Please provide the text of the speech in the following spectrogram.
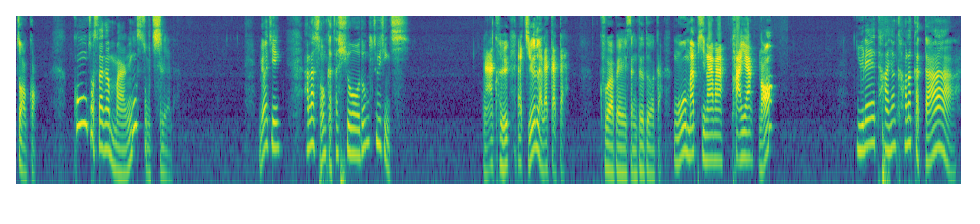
糟糕，工作室的门锁起来了。勿要紧，阿拉从搿只小洞钻进去。俺看，哎，就辣辣搿搭。库尔贝神抖抖的讲：“我没骗㑚伐？太阳，喏。”原来太阳靠辣搿搭，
